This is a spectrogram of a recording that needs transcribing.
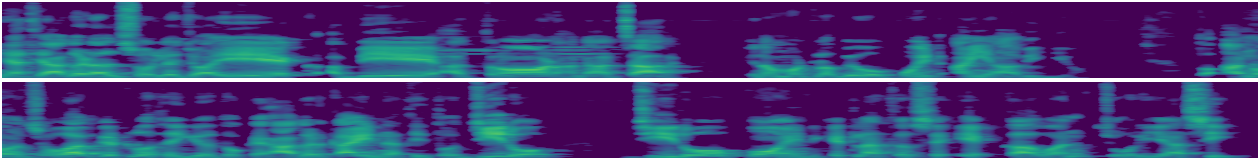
ત્યાંથી આગળ હાલશો એટલે જો આ એક, આ બે, આ ત્રણ અને આ ચાર. એનો મતલબ એવો પોઈન્ટ અહીંયા આવી ગયો. તો આનો જવાબ કેટલો થઈ ગયો? તો કે આગળ કાંઈ નથી. તો જીરો જીરો પોઈન્ટ કેટલા થશે? એકાવન ચોર્યાસી.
